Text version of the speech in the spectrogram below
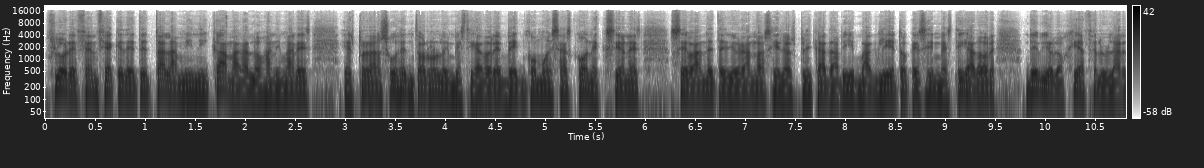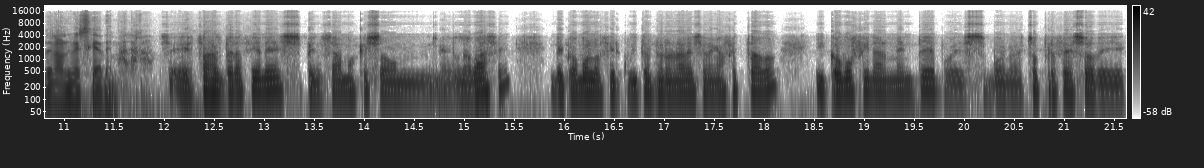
fluorescencia que detecta la minicámara. Los animales exploran sus entornos, los investigadores ven cómo esas conexiones se van deteriorando, así lo explica David Baglietto, que es investigador de biología celular de la Universidad de Málaga. Estas alteraciones pensamos que son eh, la base de cómo los circuitos neuronales se ven afectados y cómo finalmente, pues bueno, estos procesos de,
